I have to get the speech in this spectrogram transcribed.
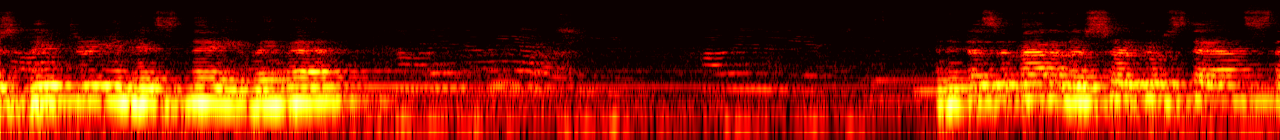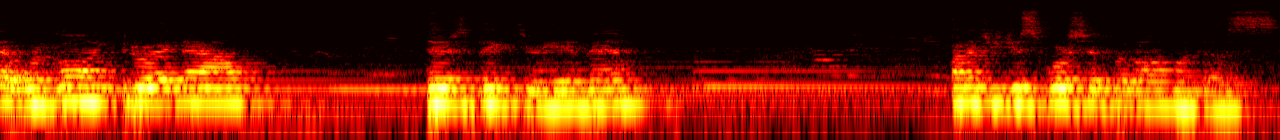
There's victory in his name? Amen. And it doesn't matter the circumstance that we're going through right now, there's victory. Amen. Why don't you just worship along with us?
